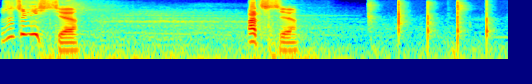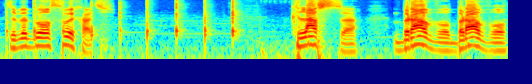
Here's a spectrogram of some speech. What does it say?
Rzeczywiście. Patrzcie. Żeby było słychać. Klaszcze. Brawo, brawo.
